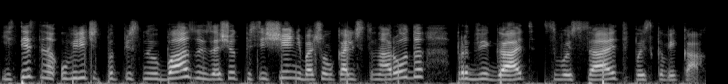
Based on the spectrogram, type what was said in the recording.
Естественно, увеличить подписную базу и за счет посещений большого количества народа продвигать свой сайт в поисковиках.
